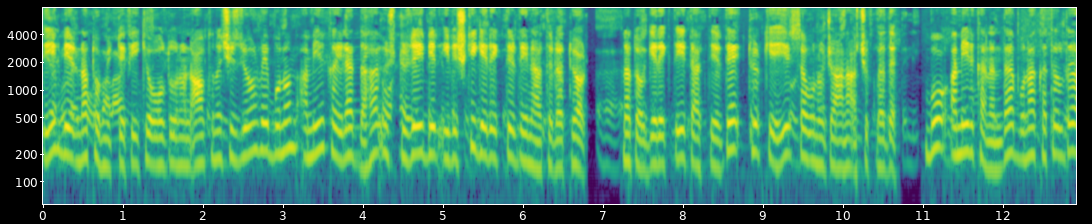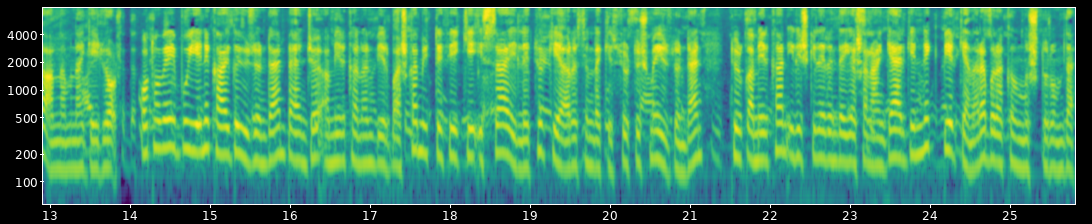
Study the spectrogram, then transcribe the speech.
değil bir NATO müttefiki olduğunun altını çiziyor ve bunun Amerika ile daha üst düzey bir ilişki gerektirdiğini hatırlatıyor. NATO gerektiği takdirde Türkiye'yi savunacağını açıkladı. Bu Amerika'nın da buna katıldığı anlamına geliyor. Otovey bu yeni kaygı yüzünden bence Amerika'nın bir başka müttefiki İsrail ile Türkiye arasındaki sürtüşme yüzünden Türk-Amerikan ilişkilerinde yaşanan gerginlik bir kenara bırakılmış durumda.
